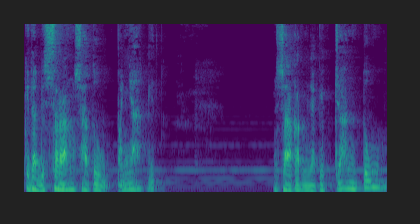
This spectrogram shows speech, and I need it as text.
kita diserang satu penyakit. Misalkan penyakit jantung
